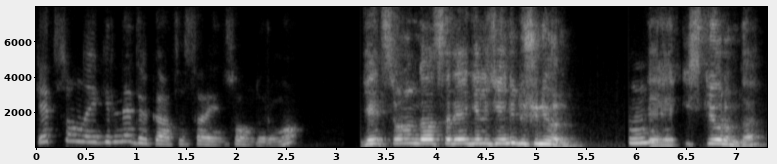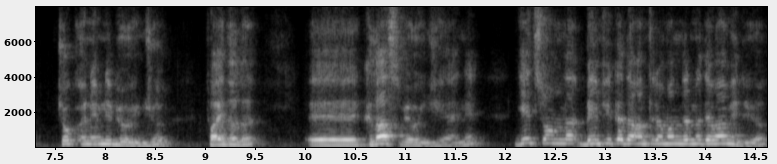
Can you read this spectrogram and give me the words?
Getson'la ilgili nedir Galatasaray'ın son durumu? Getson'un Galatasaray'a geleceğini düşünüyorum. Hı hı. E, istiyorum da. Çok önemli bir oyuncu. Faydalı. E, klas bir oyuncu yani. Getson'la Benfica'da antrenmanlarına devam ediyor.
